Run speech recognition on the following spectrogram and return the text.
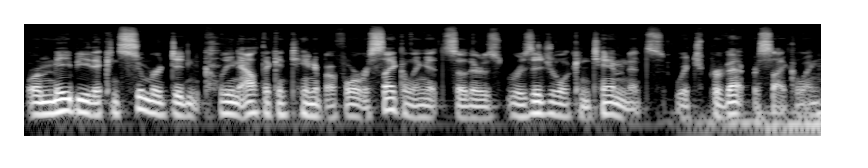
or maybe the consumer didn't clean out the container before recycling it, so there's residual contaminants which prevent recycling.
